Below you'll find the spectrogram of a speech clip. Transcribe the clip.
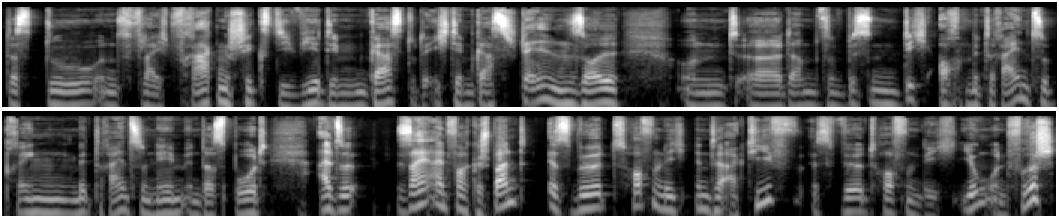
dass du uns vielleicht Fragen schickst, die wir dem Gast oder ich dem Gast stellen soll und äh, dann so ein bisschen dich auch mit reinzubringen, mit reinzunehmen in das Boot. Also sei einfach gespannt. Es wird hoffentlich interaktiv, es wird hoffentlich jung und frisch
